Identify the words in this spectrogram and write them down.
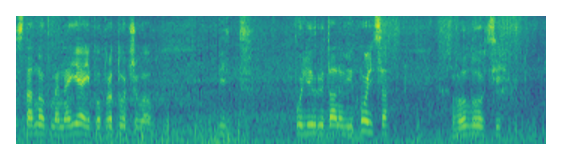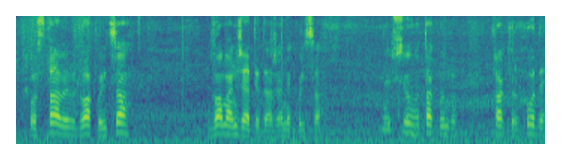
Станок в мене є, я попроточував під поліуретанові кольця в головці. Поставив два кольця, два манжети навіть, а не кольця. Ну і все, отак воно. Трактор ходить.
